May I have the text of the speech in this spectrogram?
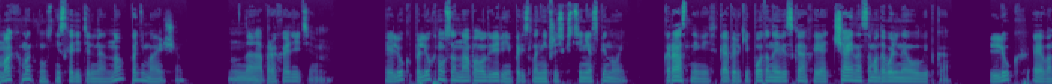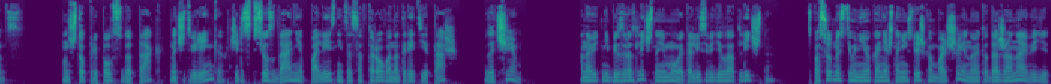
Мак хмыкнул снисходительно, но понимающе. «Да, проходите». И Люк плюхнулся на полу двери, прислонившись к стене спиной. Красный весь, капельки пота на висках и отчаянно самодовольная улыбка. Люк Эванс. Он что, приполз сюда так, на четвереньках, через все здание, по лестнице со второго на третий этаж? Зачем? Она ведь не безразлична ему, это Лиза видела отлично. Способности у нее, конечно, не слишком большие, но это даже она видит.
